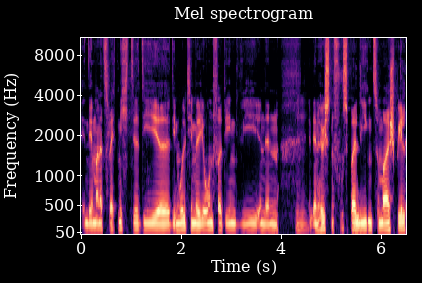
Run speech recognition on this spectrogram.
in denen man jetzt vielleicht nicht die, die Multimillionen verdient, wie in den, mhm. in den höchsten Fußballligen zum Beispiel,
